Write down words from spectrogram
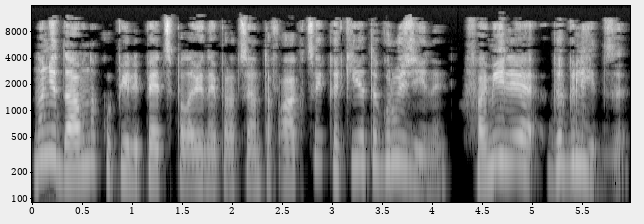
но недавно купили 5,5% акций какие-то грузины. Фамилия Гаглидзе.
